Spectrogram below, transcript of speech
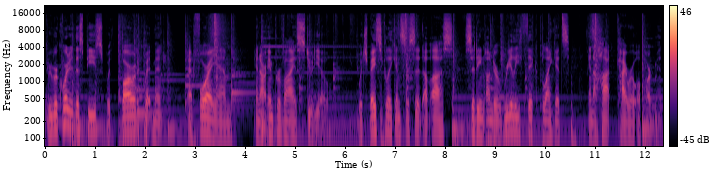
We recorded this piece with borrowed equipment at 4 a.m. in our improvised studio, which basically consisted of us sitting under really thick blankets in a hot Cairo apartment.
